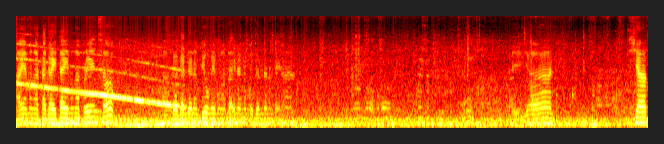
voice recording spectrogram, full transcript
Ay, mga Tagaytay, mga friends, oh. Ang gaganda ng view, may mga kainan ng gaganda ng kainan. Ayan. Shout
